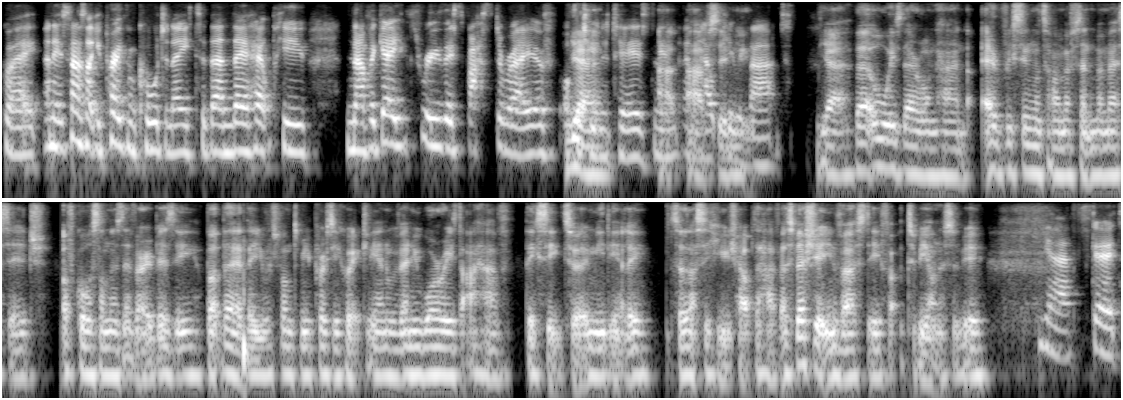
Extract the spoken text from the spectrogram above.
Great. And it sounds like your program coordinator then they help you navigate through this vast array of opportunities yeah, and, and help you with that. Yeah, they're always there on hand. Every single time I've sent them a message, of course, sometimes they're very busy, but they they respond to me pretty quickly. And with any worries that I have, they seek to immediately. So that's a huge help to have, especially at university. If, to be honest with you. Yeah, good.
